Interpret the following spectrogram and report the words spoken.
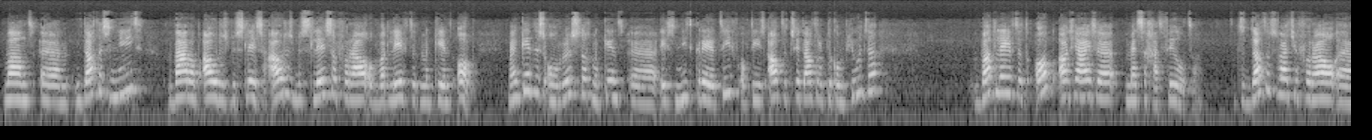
Want um, dat is niet waarop ouders beslissen. Ouders beslissen vooral op wat levert het mijn kind op. Mijn kind is onrustig, mijn kind uh, is niet creatief of die altijd, zit altijd op de computer. Wat levert het op als jij ze met ze gaat filteren? Dus dat is wat je vooral uh,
